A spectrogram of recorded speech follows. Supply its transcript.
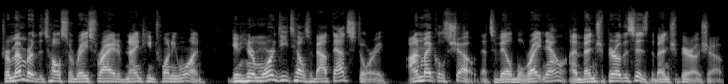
to remember the Tulsa race riot of 1921. You can hear more details about that story on Michael's show. That's available right now. I'm Ben Shapiro. This is the Ben Shapiro Show.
